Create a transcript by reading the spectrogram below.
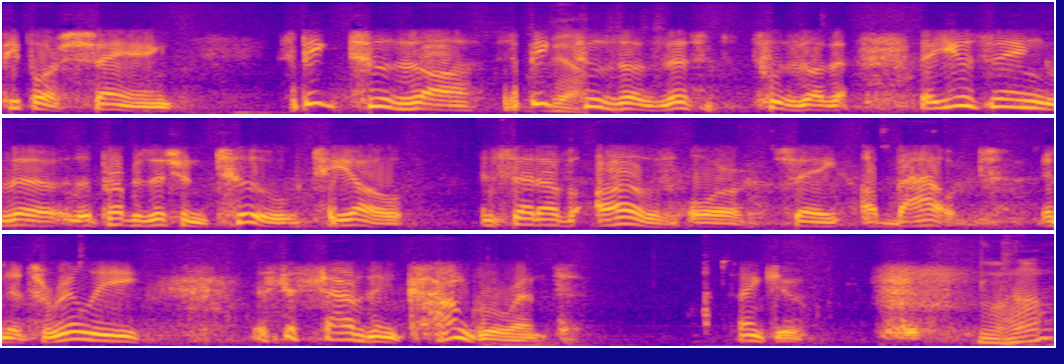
people are saying, speak to the, speak Yeah. to the, this, to the, the. They're using the, the preposition to, to, instead of of or saying about. And it's really, it just sounds incongruent. Thank you. Uh-huh.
